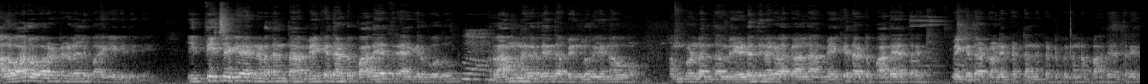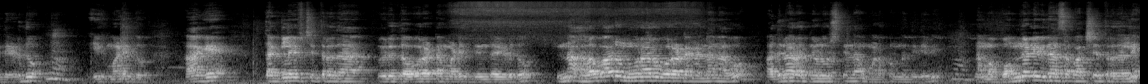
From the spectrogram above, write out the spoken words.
ಹಲವಾರು ಹೋರಾಟಗಳಲ್ಲಿ ಭಾಗಿಯಾಗಿದ್ದೀವಿ. ಇತ್ತೀಚೆಗೆ ನಡೆದಂತ ಮೇಕೆದಾಟು ಪಾದಯಾತ್ರೆ ಆಗಿರ್ಬೋದು ರಾಮನಗರದಿಂದ ಬೆಂಗಳೂರಿಗೆ ನಾವು ಹಮ್ಮಿಕೊಂಡಂತ ಎರಡು ದಿನಗಳ ಕಾಲ ಮೇಕೆದಾಟು ಪಾದಯಾತ್ರೆ ಮೇಕೆದಾಟು ಅಣೆಕಟ್ಟನ್ನು ಕಟ್ಟಬೇಕನ್ನೋ ಪಾದಯಾತ್ರೆಯಿಂದ ಹಿಡಿದು ಈಗ ಮಾಡಿದ್ದು. ಹಾಗೆ ತಗ್ಲೈಫ್ ಚಿತ್ರದ ವಿರುದ್ಧ ಹೋರಾಟ ಮಾಡಿದ್ದಿಂದ ಹಿಡಿದು ಇನ್ನ ಹಲವಾರು ನೂರಾರು ಹೋರಾಟಗಳನ್ನ ನಾವು ಹದಿನಾರು ಹದಿನೇಳು ವರ್ಷದಿಂದ ಮಾಡ್ಕೊಂಡು ಬಂದಿದ್ದೀವಿ. ನಮ್ಮ ಬೊಮ್ಮನಳ್ಳಿ ವಿಧಾನಸಭಾ ಕ್ಷೇತ್ರದಲ್ಲಿ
